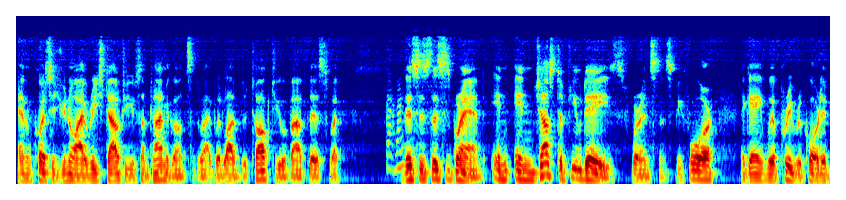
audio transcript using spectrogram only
and of course, as you know, I reached out to you some time ago and said I would love to talk to you about this, but mm-hmm. this is this is grand. In in just a few days, for instance, before again we're pre-recorded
